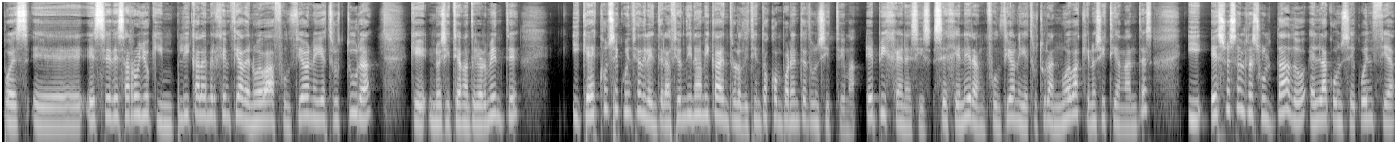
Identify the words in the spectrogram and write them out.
pues eh, ese desarrollo que implica la emergencia de nuevas funciones y estructuras que no existían anteriormente y que es consecuencia de la interacción dinámica entre los distintos componentes de un sistema. Epigénesis, se generan funciones y estructuras nuevas que no existían antes y eso es el resultado, es la consecuencia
